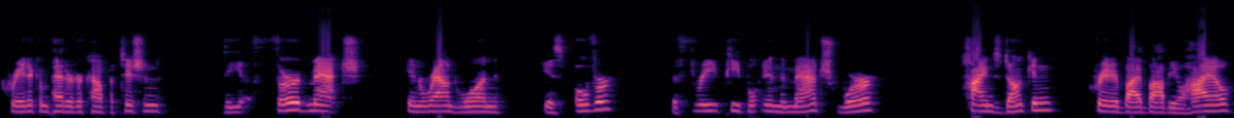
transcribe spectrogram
Create a Competitor competition. The third match in round one is over. The three people in the match were Heinz Duncan, created by Bobby Ohio,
